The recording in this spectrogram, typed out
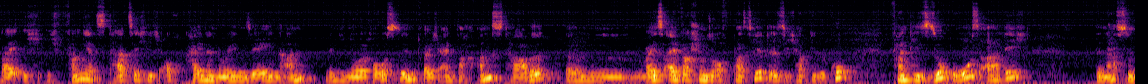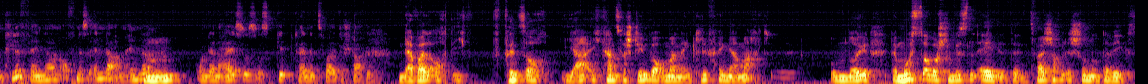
weil ich, ich fange jetzt tatsächlich auch keine neuen Serien an, wenn die neu raus sind, weil ich einfach Angst habe, ähm, weil es einfach schon so oft passiert ist. Ich habe die geguckt, fand die so großartig, dann hast du einen Cliffhanger, ein offenes Ende am Ende Mhm. und dann heißt es, es gibt keine zweite Staffel. Ja, weil auch, ich finde es auch, ja, ich kann es verstehen, warum man einen Cliffhanger macht, um neu. Da musst du aber schon wissen, ey, die, die zweite Staffel ist schon unterwegs.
